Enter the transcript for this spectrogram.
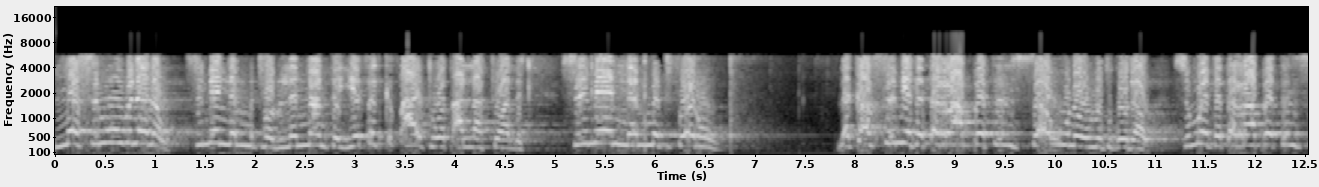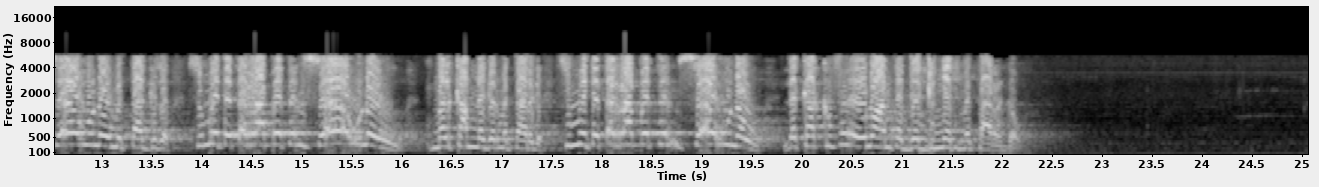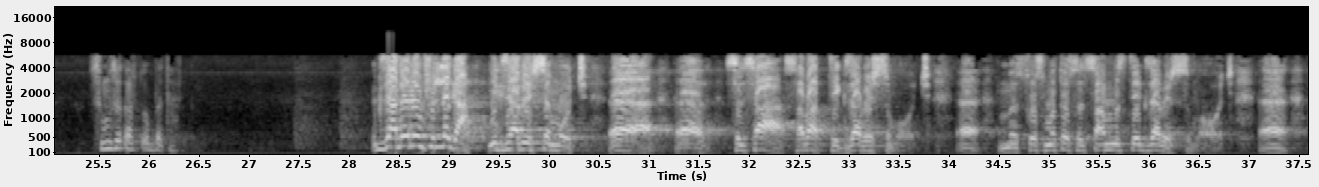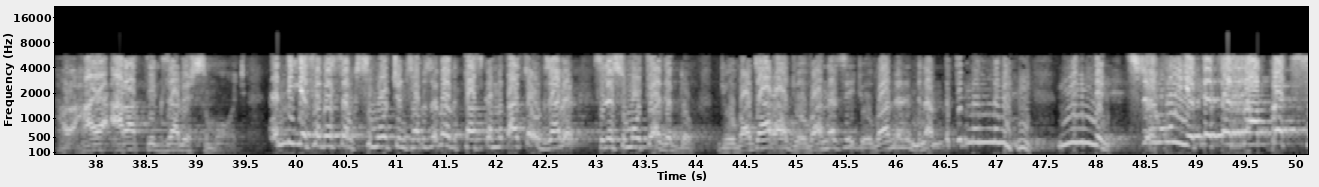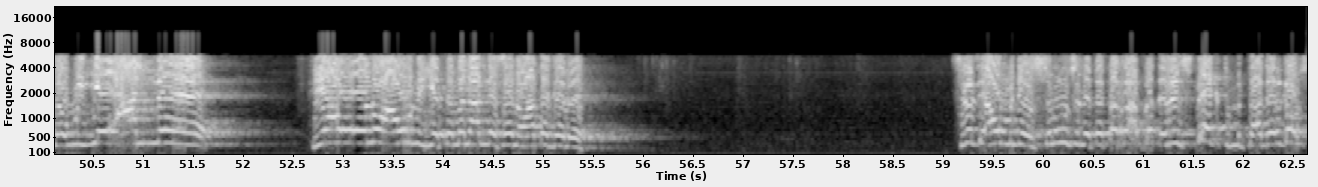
ለስሙ ብለህ ነው። ስሜን ለምትፈሩ ለእናንተ የጽድቅ ፀሐይ ትወጣላችኋለች። ስሜን ለምትፈሩ ለካ ስም የተጠራበትን ሰው ነው የምትጎዳው። ስሙ የተጠራበትን ሰው ነው የምታግዘው። ስሙ የተጠራበትን ሰው ነው መልካም ነገር የምታደርገው። ስሙ የተጠራበትን ሰው ነው ለካ ክፉ ሆኖ አንተ ደግነት የምታደርገው። ስሙ ተጠርቶበታል። እግዚአብሔርን ፍለጋ የእግዚአብሔር ስሞች ስልሳ ሰባት የእግዚአብሔር ስሞች ሶስት መቶ ስልሳ አምስት የእግዚአብሔር ስሞች ሀያ አራት የእግዚአብሔር ስሞች። እንዲህ እየሰበሰብክ ስሞችን ሰብስበህ ብታስቀምጣቸው እግዚአብሔር ስለ ስሞቹ አይገደው ጆባ ጃራ ጆባ ነሴ ጆባ ብትል ምን ስሙ የተጠራበት ሰውዬ አለ። ሕያው ሆኖ አሁን እየተመላለሰ ነው አጠገብህ ስለዚህ አሁን ምንድነው ስሙ ስለተጠራበት respect የምታደርገው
